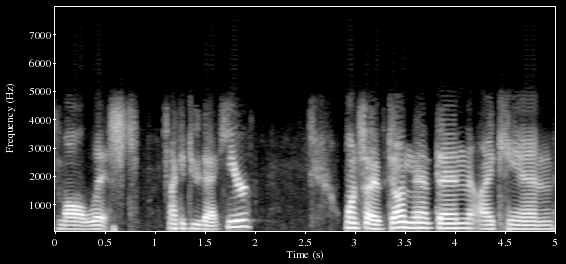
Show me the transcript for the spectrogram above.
small list. I could do that here. Once I've done that, then I can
